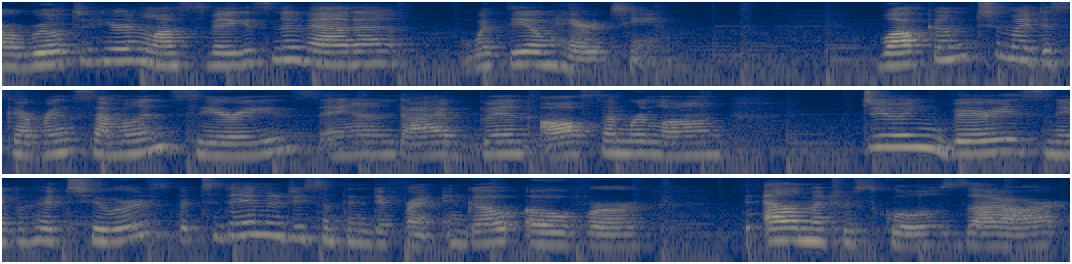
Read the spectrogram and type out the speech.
a realtor here in Las Vegas, Nevada with the O'Hare team. Welcome to my Discovering Summerlin series and I've been all summer long doing various neighborhood tours but today I'm going to do something different and go over the elementary schools that are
